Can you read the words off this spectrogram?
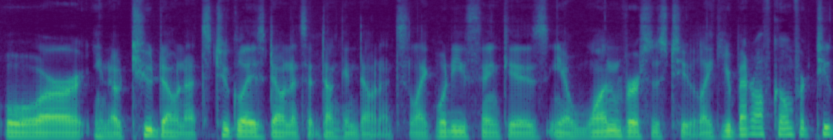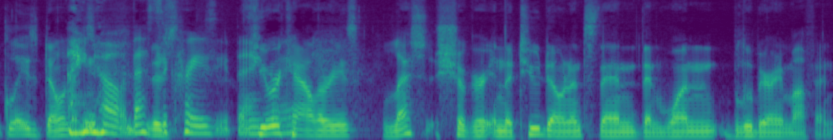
or you know, two donuts, two glazed donuts at Dunkin' Donuts. Like, what do you think is you know one versus two? Like, you're better off going for two glazed donuts. I know, that's the crazy thing, Fewer right? calories, less sugar in the two donuts than than one blueberry muffin.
